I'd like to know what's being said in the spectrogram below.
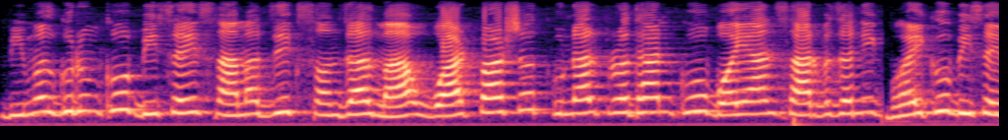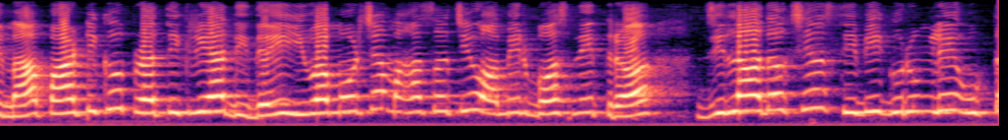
विमल गुरुङको विषय सामाजिक सञ्जालमा वार्ड पार्षद कुणाल प्रधानको बयान सार्वजनिक भएको विषयमा पार्टीको प्रतिक्रिया दिँदै युवा मोर्चा महासचिव अमिर बस्नेत र जिल्ला अध्यक्ष सिबी गुरुङले उक्त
